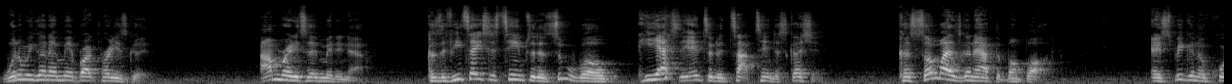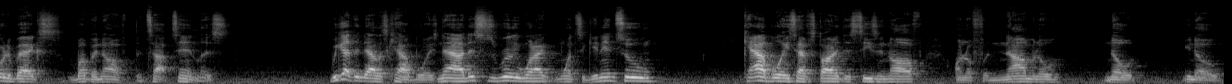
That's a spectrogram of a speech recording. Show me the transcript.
When are we going to admit Brock Purdy is good? I'm ready to admit it now. Because if he takes his team to the Super Bowl, he has to enter the top 10 discussion. Because somebody's going to have to bump off. And speaking of quarterbacks bumping off the top 10 list, we got the Dallas Cowboys. Now, this is really what I want to get into. Cowboys have started the season off on a phenomenal note. You know,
